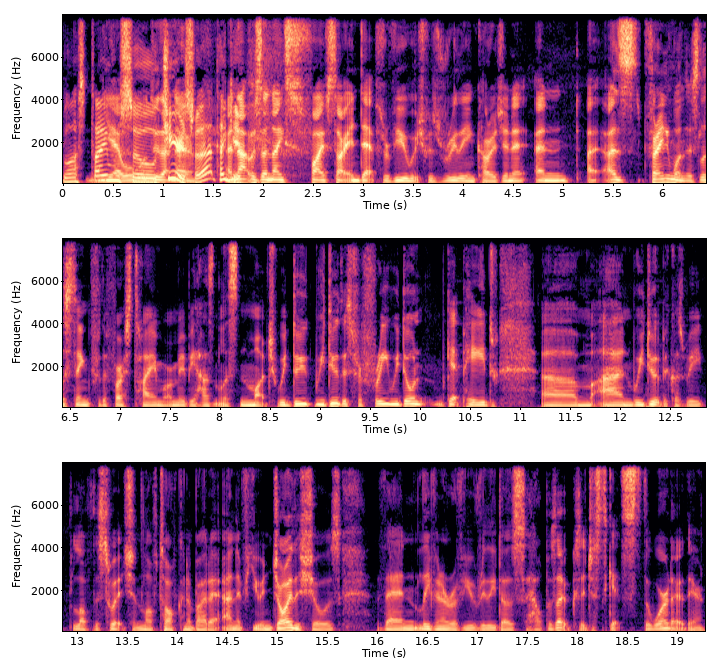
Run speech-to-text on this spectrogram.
last time. Yeah, well, so we'll do that cheers now. for that. Thank and you. And that was a nice five star in depth review, which was really encouraging. It and as for anyone that's listening for the first time or maybe hasn't listened much, we do we do this for free. We don't get paid, um, and we do it because we love the Switch and love talking about it. And if you enjoy the shows, then leaving a review really does help us out because it just gets the word out there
